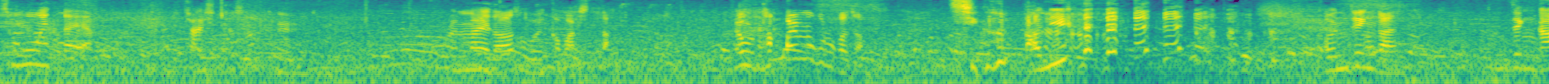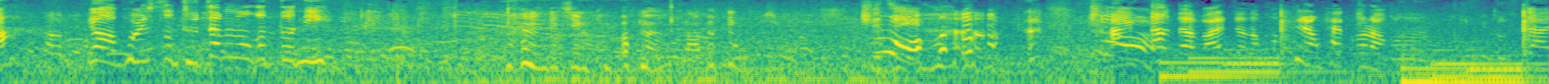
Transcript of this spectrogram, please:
성공했다 야. 잘 시켰어? 오랜만에 나와서 보니까 맛있다. 야 우리 닭발 먹으러 가자. 지금? 아니? 언젠간. 언젠가? 야 벌써 두 잔 먹었더니 근데 지금 김밥 말고 라면 먹고 싶어. 그지? 추워. 아니 딱 내가 말했잖아 커피랑 팔 거라고 라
